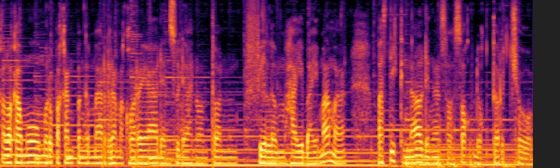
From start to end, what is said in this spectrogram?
Kalau kamu merupakan penggemar drama Korea dan sudah nonton film Hai Bye Mama, pasti kenal dengan sosok Dr. Cho.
